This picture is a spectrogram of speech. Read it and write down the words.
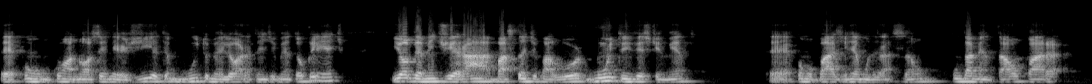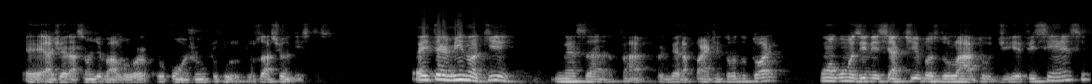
é, com, com a nossa energia, ter muito melhor atendimento ao cliente e, obviamente, gerar bastante valor, muito investimento é, como base de remuneração fundamental para é, a geração de valor para o conjunto do, dos acionistas. Aí termino aqui, nessa primeira parte introdutória, com algumas iniciativas do lado de eficiência.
